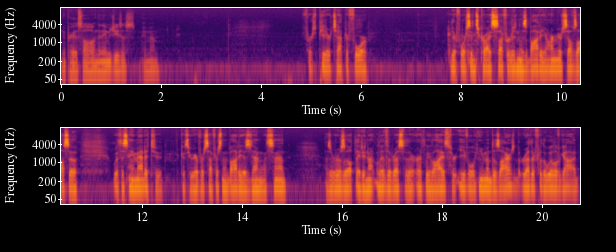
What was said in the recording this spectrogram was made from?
We pray this all in the name of Jesus. Amen. First Peter chapter 4 Therefore, since Christ suffered in his body, arm yourselves also with the same attitude, because whoever suffers in the body is done with sin. As a result, they do not live the rest of their earthly lives for evil human desires, but rather for the will of God.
